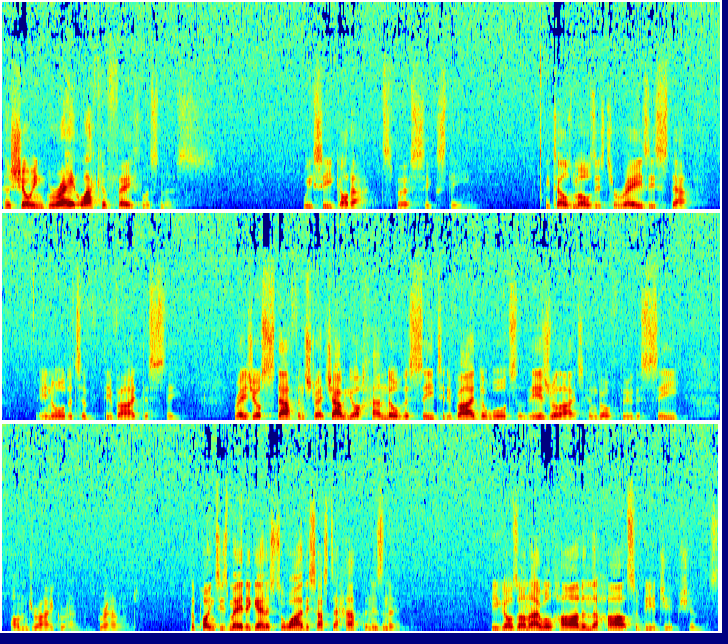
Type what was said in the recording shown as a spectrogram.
has shown great lack of faithlessness, we see God acts. Verse 16. He tells Moses to raise his staff in order to divide the sea. Raise your staff and stretch out your hand over the sea to divide the water so that the Israelites can go through the sea on dry ground. The point is made again as to why this has to happen, isn't it? He goes on, I will harden the hearts of the Egyptians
